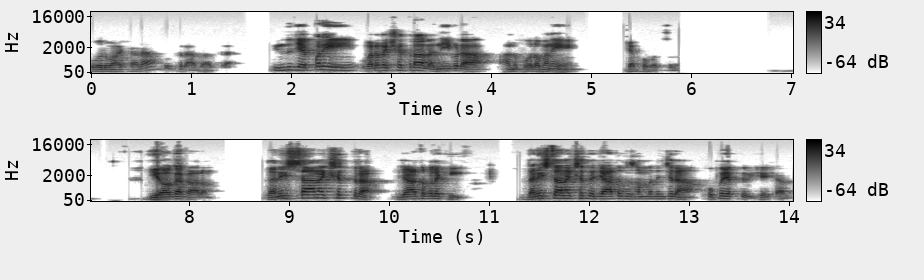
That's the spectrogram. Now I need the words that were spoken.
పూర్వాషాఢ ఉత్తరాభద్ర. ఇందు చెప్పని వరనక్షత్రాలన్నీ కూడా అనుకూలమని చెప్పవచ్చు. యోగకాలం. ధనిష్టా నక్షత్ర జాతకులకి ధనిష్టా నక్షత్ర జాతకు సంబంధించిన ఉపయుక్త విశేషాలు.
